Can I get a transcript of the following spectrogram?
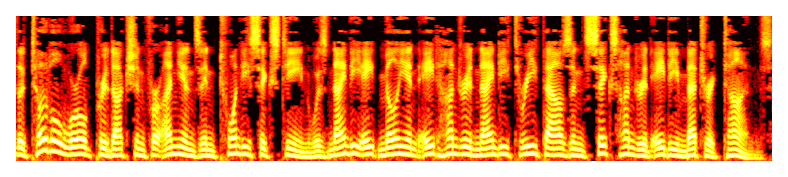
The total world production for onions in 2016 was 98,893,680 metric tons.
